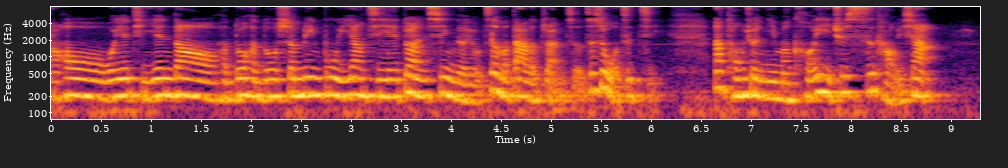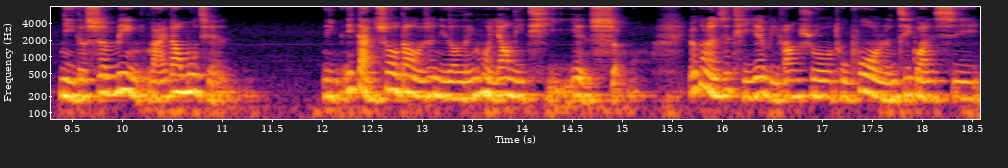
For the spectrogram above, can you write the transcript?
然后我也体验到很多很多生命不一样阶段性的有这么大的转折，这是我自己。那同学，你们可以去思考一下。你的生命来到目前，你你感受到的是你的灵魂要你体验什么？有可能是体验，比方说突破人际关系，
